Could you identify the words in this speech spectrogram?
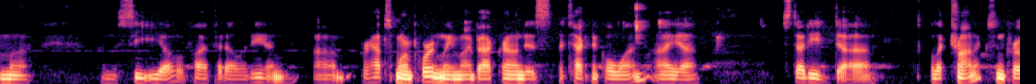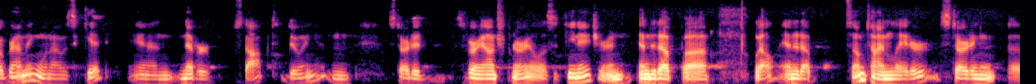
I'm, a, I'm the CEO of High Fidelity, and um, perhaps more importantly, my background is a technical one. I uh, studied uh, electronics and programming when I was a kid and never stopped doing it and started very entrepreneurial as a teenager and ended up, uh, well, ended up sometime later starting uh,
